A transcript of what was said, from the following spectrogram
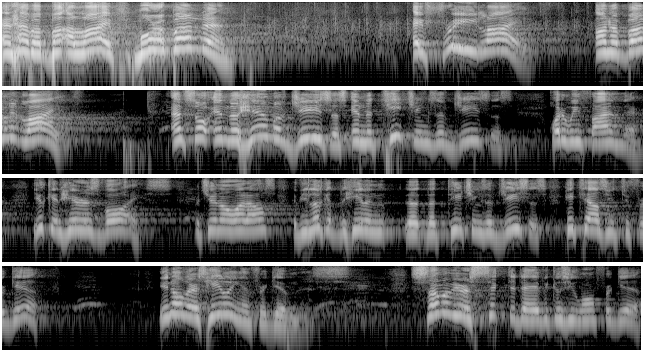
and have a, a life more abundant. A free life, an abundant life. And so, in the hem of Jesus, in the teachings of Jesus, what do we find there? You can hear his voice. But you know what else? If you look at the healing, the, the teachings of Jesus, he tells you to forgive. You know, there's healing in forgiveness. Some of you are sick today because you won't forgive.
